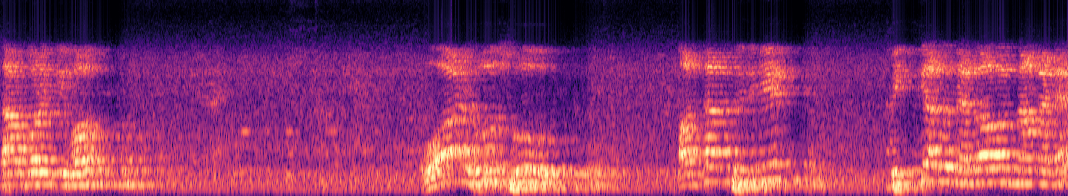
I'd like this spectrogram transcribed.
তারপরে কি হল? ওয়ার্ল্ড হুজ হু অর্থাৎ পৃথিবীর বিখ্যাত নাম এনে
